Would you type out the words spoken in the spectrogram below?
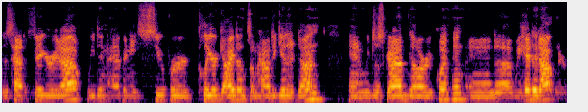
just had to figure it out. We didn't have any super clear guidance on how to get it done. And we just grabbed our equipment and uh, we headed out there.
